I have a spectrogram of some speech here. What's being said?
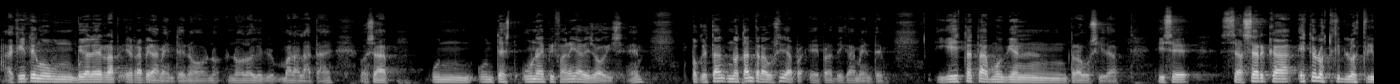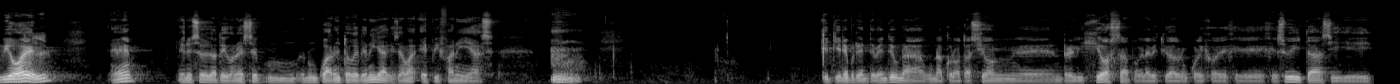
aquí tengo un. Voy a leer rápidamente, no, no, doy mala lata. ¿eh? O sea, un, un test, una epifanía de Joyce, ¿eh? porque están, no están traducidas prácticamente. Y esta está muy bien traducida. Dice: se acerca. Esto lo, lo escribió él, en ese, digo, en, ese, en un cuadernito que tenía que se llama Epifanías. que tiene evidentemente una, connotación eh, religiosa, porque la había estudiado en un colegio de jesuitas y,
